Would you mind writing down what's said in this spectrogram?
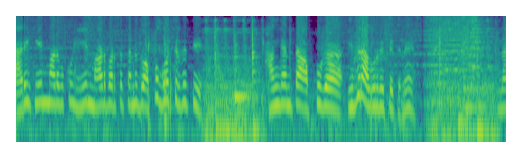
ಯಾರಿಗೆ ಏನ್ ಮಾಡ್ಬೇಕು ಏನ್ ಮಾಡ್ಬಾರ್ದ ಅನ್ನೋದು ಅಪ್ಪ ಗೊತ್ತಿರ್ತೈತಿ. ಹಂಗಂತ ಅಪ್ಪಗ ಇದ್ರ ಆಗುರ್ತೈತೇನೆ ನಾ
